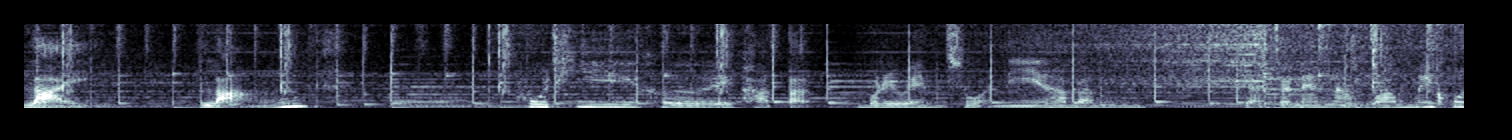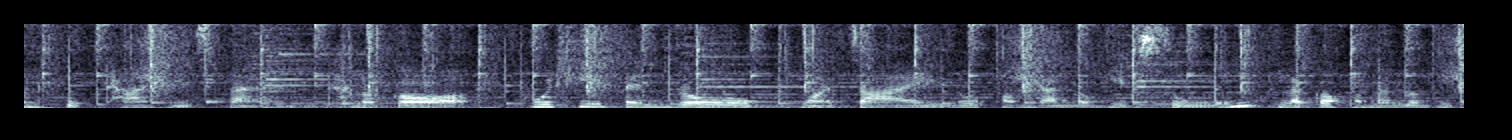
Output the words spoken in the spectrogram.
ไหล่หลัง ผู้ที่เคยผ่าตัดบริเวณส่วนนี้นะคะแบม อยากจะแนะนำว่าไม่ควรฝึกท่า handstand แล้วก็ผู้ที่เป็นโรคหัวใจ โรคความดันโลหิตสูง แล้วก็ความดันโลหิต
